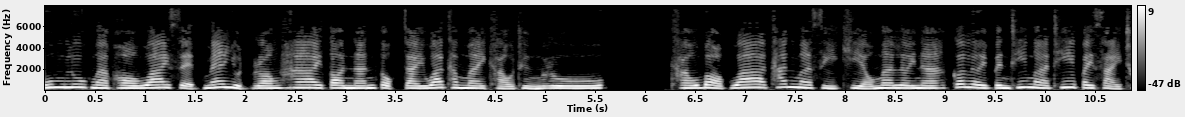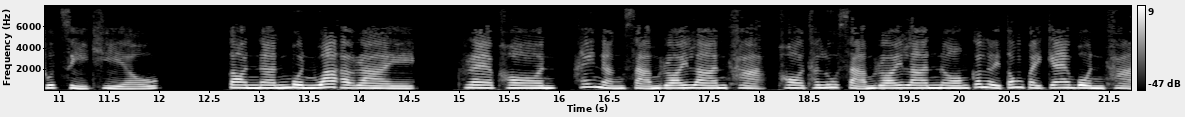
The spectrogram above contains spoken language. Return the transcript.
อุ้มลูกมาพอไหว้เสร็จแม่หยุดร้องไห้ตอนนั้นตกใจว่าทำไมเขาถึงรู้ เขาบอกว่าท่านมาสีเขียวมาเลยนะ ก็เลยเป็นที่มาที่ไปใส่ชุดสีเขียว ตอนนั้นบนว่าอะไร แพรพร ให้หนังสามร้อยล้านค่ะ พอทะลุสามร้อยล้านน้องก็เลยต้องไปแก้บนค่ะ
